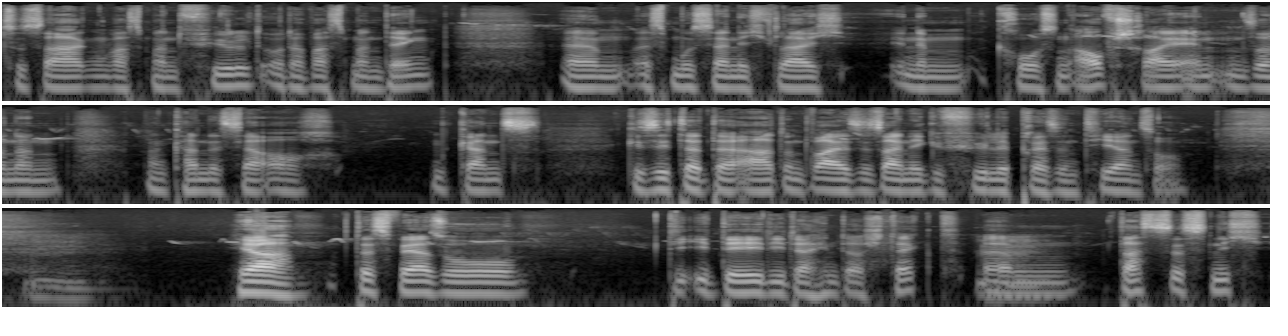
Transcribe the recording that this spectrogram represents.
zu sagen, was man fühlt oder was man denkt. Ähm, es muss ja nicht gleich in einem großen Aufschrei enden, sondern man kann es ja auch ganz gesitterter Art und Weise seine Gefühle präsentieren. So. Mhm. Ja, das wäre so die Idee, die dahinter steckt. Mhm. Ähm, dass es nicht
